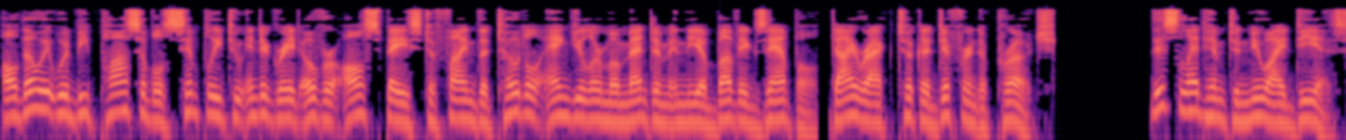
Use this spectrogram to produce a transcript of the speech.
Although it would be possible simply to integrate over all space to find the total angular momentum in the above example, Dirac took a different approach. This led him to new ideas.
